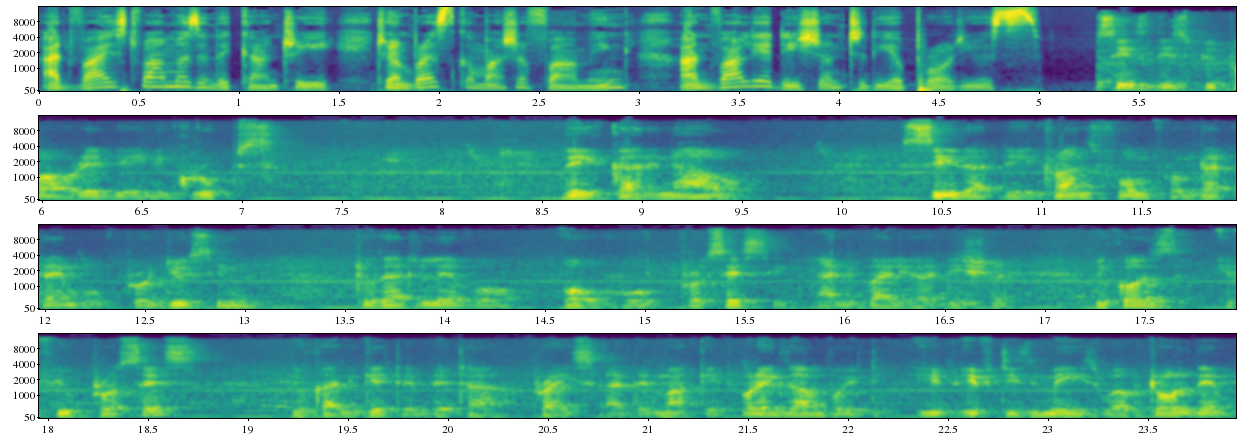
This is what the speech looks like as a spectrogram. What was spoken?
advised farmers in the country to embrace commercial farming and value addition to their produce. Since these people are already in groups, they can now see that they transform from that time of producing to that level of processing and value addition. Because if you process, you can get a better price at the market. For example, it, if, if it is maize, we have told them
